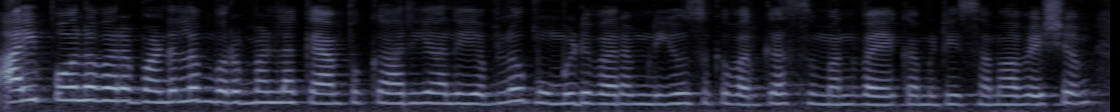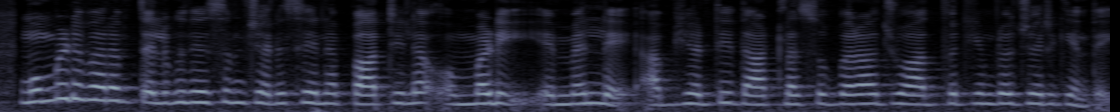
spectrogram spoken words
ఐ పోలవరం మండలం మురమళ్ళ క్యాంపు కార్యాలయంలో ముమ్మిడివరం నియోజకవర్గ సమన్వయ కమిటీ సమావేశం. ముమ్మిడివరం తెలుగుదేశం జనసేన పార్టీల ఉమ్మడి ఎమ్మెల్యే అభ్యర్థి దాట్ల సుబ్బరాజు ఆధ్వర్యంలో జరిగింది.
